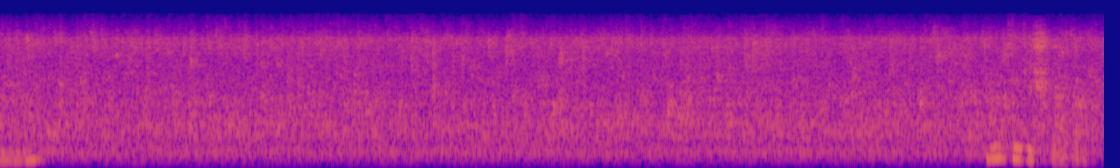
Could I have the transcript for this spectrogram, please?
one. We'll do the shadow.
